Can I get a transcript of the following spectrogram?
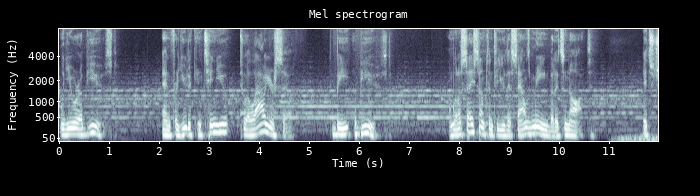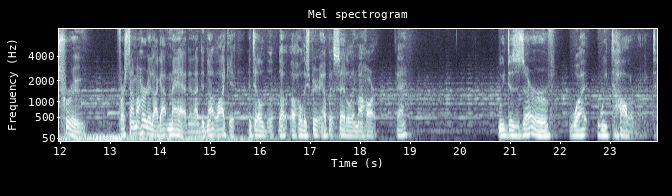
when you are abused and for you to continue to allow yourself to be abused. I'm going to say something to you that sounds mean, but it's not. It's true. First time I heard it, I got mad and I did not like it until the, the Holy Spirit helped it settle in my heart. Okay? We deserve what we tolerate.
